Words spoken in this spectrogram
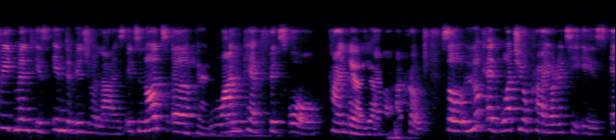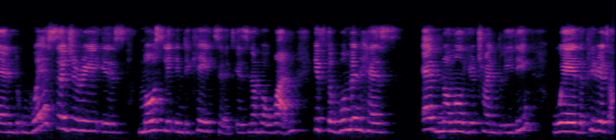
treatment is individualized. It's not a okay. one cap fits all kind of yeah, yeah. Uh, approach. So look at what your priority is and where surgery is mostly indicated is number one, if the woman has abnormal uterine bleeding, where the periods are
